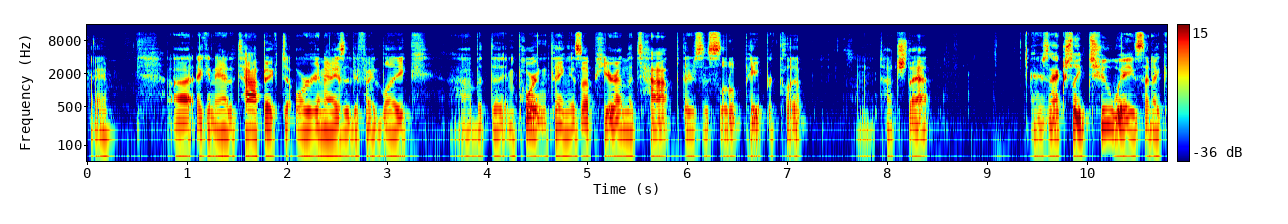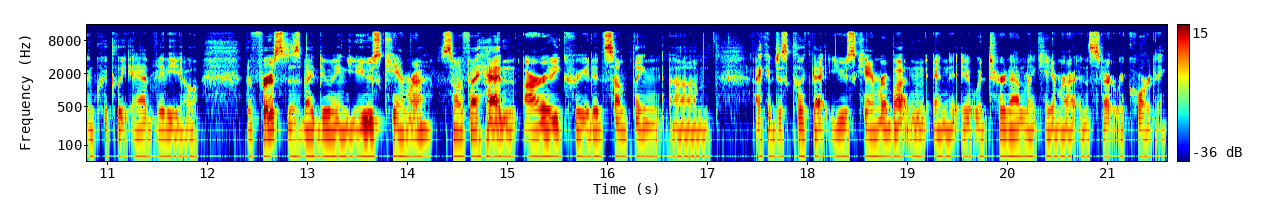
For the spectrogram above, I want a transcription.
Okay, uh, I can add a topic to organize it if I'd like, uh, but the important thing is up here on the top, there's this little paper clip. So I'm gonna touch that. There's actually two ways that I can quickly add video. The first is by doing use camera. So if I hadn't already created something, um, I could just click that use camera button and it would turn on my camera and start recording.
